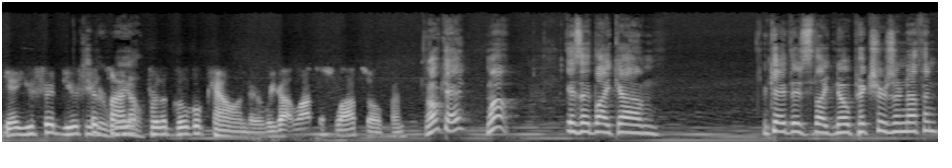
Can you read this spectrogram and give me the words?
Yeah, you should you Keep should sign real. up for the Google Calendar. We got lots of slots open. Okay. Well, is it like um? Okay, there's like no pictures or nothing.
